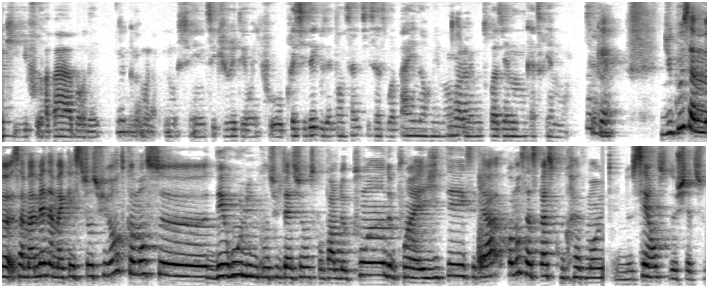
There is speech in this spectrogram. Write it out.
euh, qu'il ne faudra pas aborder. Voilà. Donc, c'est une sécurité. Il faut préciser que vous êtes enceinte si ça se voit pas énormément, voilà. même troisième ou quatrième mois. Ok. Du coup, ça me, ça m'amène à ma question suivante. Comment se déroule une consultation? Parce qu'on parle de points, de points à éviter, etc. Comment ça se passe concrètement une séance de shiatsu?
